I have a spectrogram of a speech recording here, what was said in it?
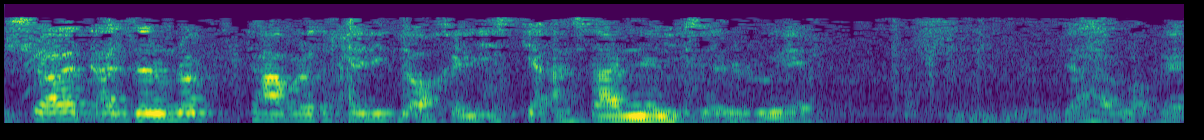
شاید از در اونا تحولات خیلی داخلی است که اثر نمی‌گذاره روی در واقع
